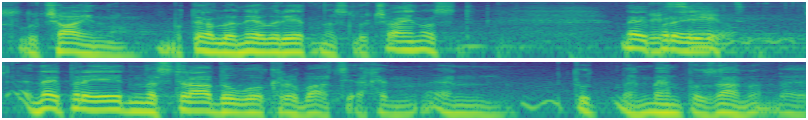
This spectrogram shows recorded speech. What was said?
slučajno. To je bila neverjetna slučajnost. Najprej, najprej je eden nastradal v akrobacijah, en, en, tudi en meni poznan, e,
